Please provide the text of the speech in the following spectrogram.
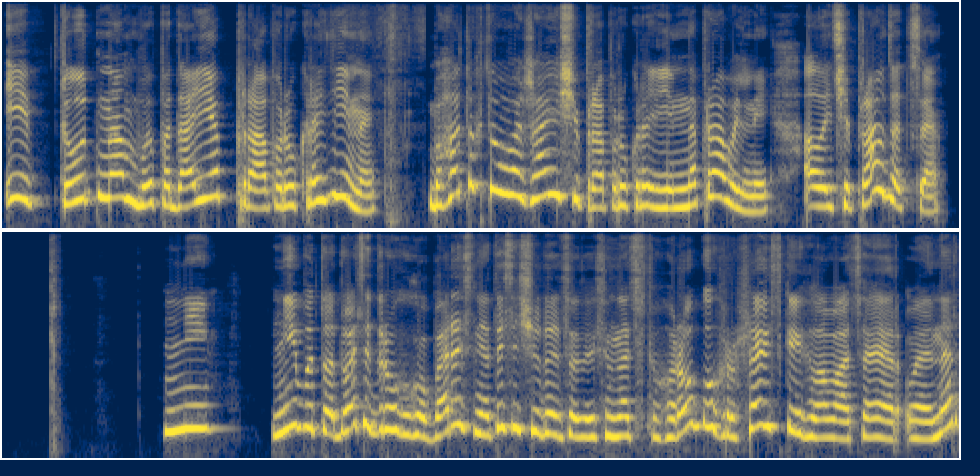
І тут нам випадає прапор України. Багато хто вважає, що прапор України неправильний, але чи правда це? Ні. Нібито 22 березня 1918 року Грушевський глава ЦР УНР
